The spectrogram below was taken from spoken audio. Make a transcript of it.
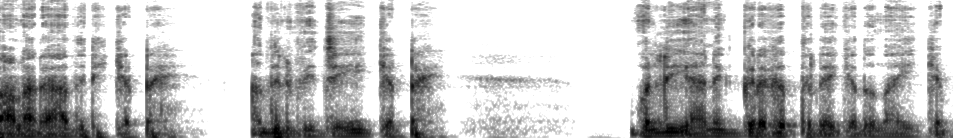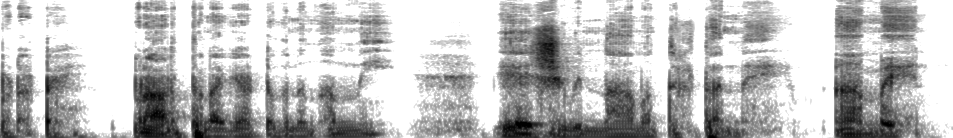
തളരാതിരിക്കട്ടെ അതിൽ വിജയിക്കട്ടെ വലിയ അനുഗ്രഹത്തിലേക്ക് അത് നയിക്കപ്പെടട്ടെ. പ്രാർത്ഥന കേട്ടതിന് നന്ദി. യേശുവിൻ നാമത്തിൽ തന്നെ. ആമേൻ.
